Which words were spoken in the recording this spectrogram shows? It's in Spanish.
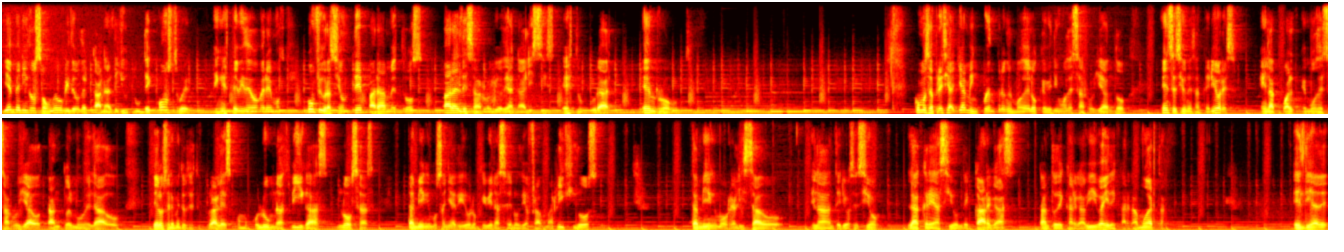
Bienvenidos a un nuevo video del canal de YouTube de Construir. En este video veremos configuración de parámetros para el desarrollo de análisis estructural en robot. Como se aprecia, ya me encuentro en el modelo que venimos desarrollando en sesiones anteriores, en la cual hemos desarrollado tanto el modelado de los elementos estructurales como columnas, vigas, losas, también hemos añadido lo que viene a ser los diafragmas rígidos. También hemos realizado en la anterior sesión la creación de cargas, tanto de carga viva y de carga muerta. El día de,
